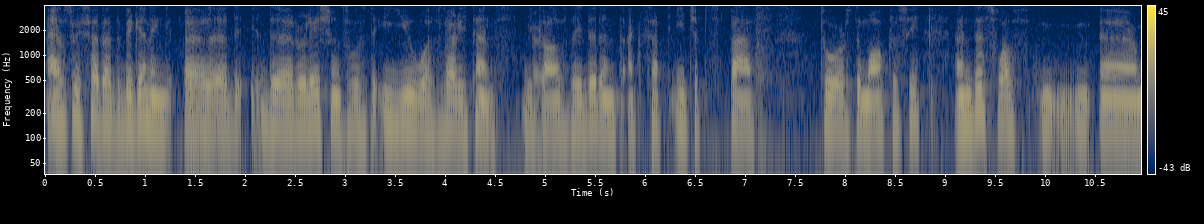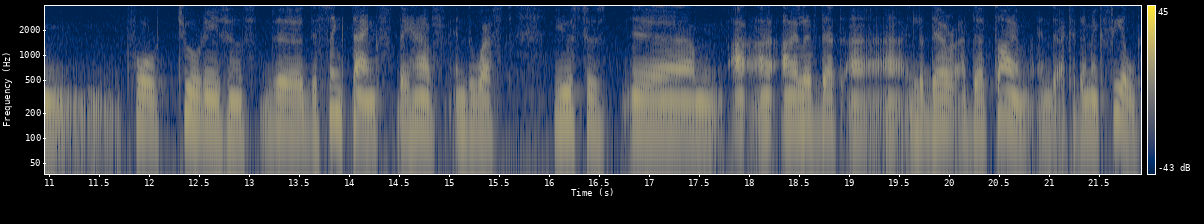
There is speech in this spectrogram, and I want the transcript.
as we said at the beginning, the, the, relations with the EU was very tense because yes. they didn't accept Egypt's path towards democracy. And this was mm, um, for two reasons. The, the think tanks they have in the West used to, um, I, I, lived at, uh, uh, there at that time in the academic field,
